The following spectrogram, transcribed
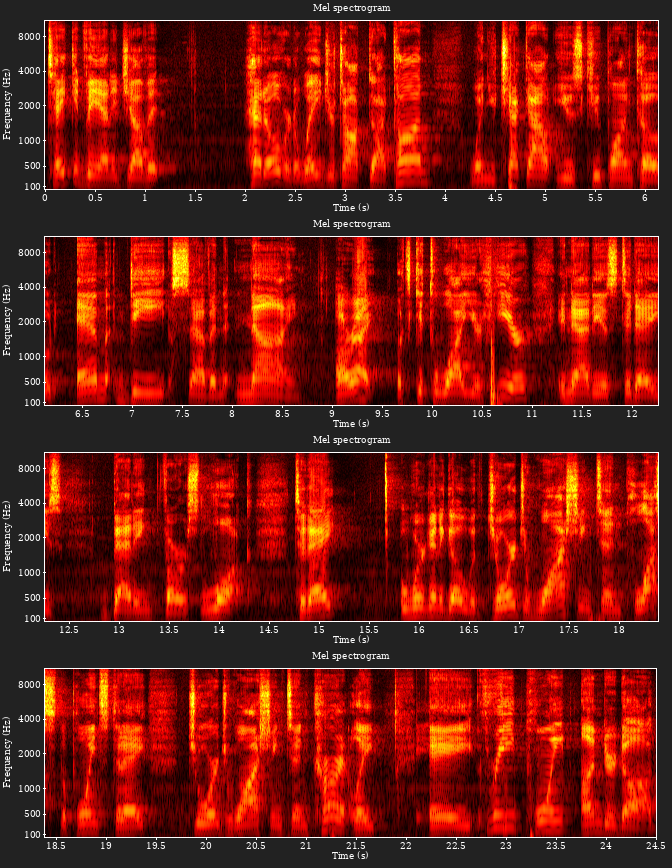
Take advantage of it. Head over to wagertalk.com. When you check out, use coupon code MD79. All right, let's get to why you're here, and that is today's betting first look. Today, we're going to go with George Washington plus the points today. George Washington currently a three point underdog.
